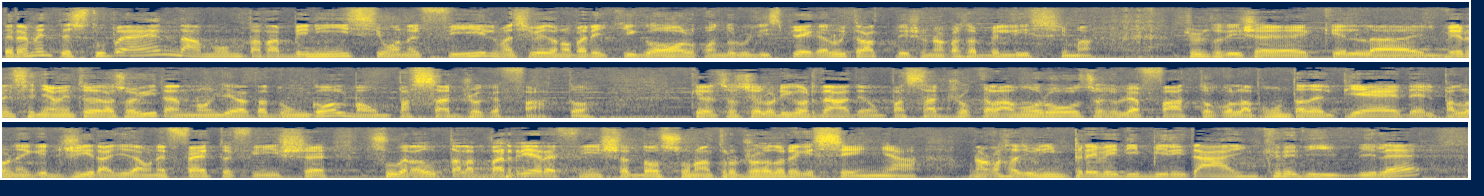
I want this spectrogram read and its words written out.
veramente stupenda montata benissimo nel film si vedono parecchi gol quando lui li spiega lui tra l'altro dice una cosa bellissima Giunto dice che il, il vero insegnamento della sua vita non gli era dato un gol ma un passaggio che ha fatto che non so se lo ricordate, è un passaggio clamoroso che lui ha fatto con la punta del piede, il pallone che gira gli dà un effetto e finisce, supera tutta la barriera e finisce addosso un altro giocatore che segna. Una cosa di un'imprevedibilità incredibile.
